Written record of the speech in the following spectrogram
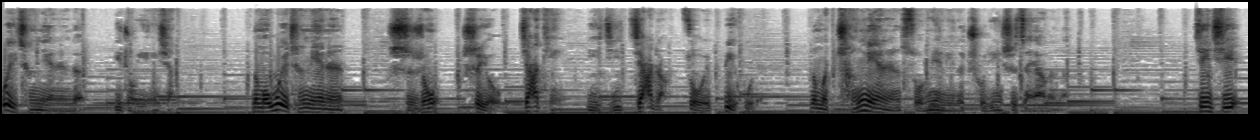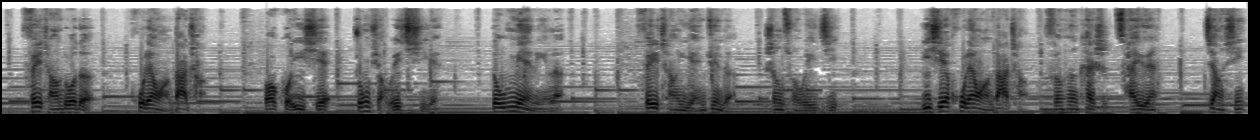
未成年人的一种影响。那么未成年人始终是有家庭以及家长作为庇护的。那么成年人所面临的处境是怎样的呢？近期非常多的互联网大厂，包括一些中小微企业。都面临了非常严峻的生存危机，一些互联网大厂纷纷开始裁员、降薪，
